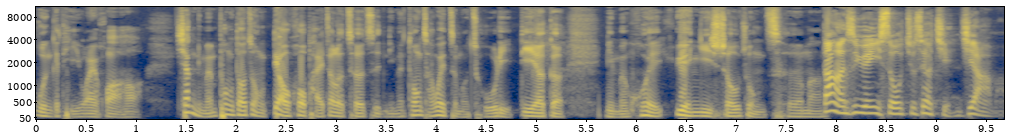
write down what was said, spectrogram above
问个题外话哈。像你们碰到这种吊扣牌照的车子，你们通常会怎么处理？第二个，你们会愿意收这种车吗？当然是愿意收，就是要减价嘛。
